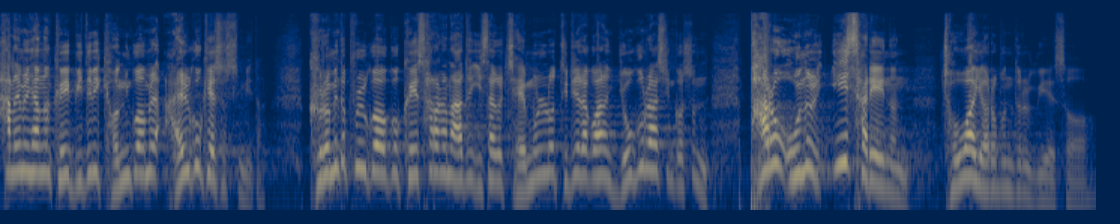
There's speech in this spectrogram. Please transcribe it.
하나님을 향한 그의 믿음이 견고함을 알고 계셨습니다. 그럼에도 불구하고 그의 사랑하는 아들 이삭을 제물로 드리라고 하는 요구를 하신 것은 바로 오늘 이 자리에 있는 저와 여러분들을 위해서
